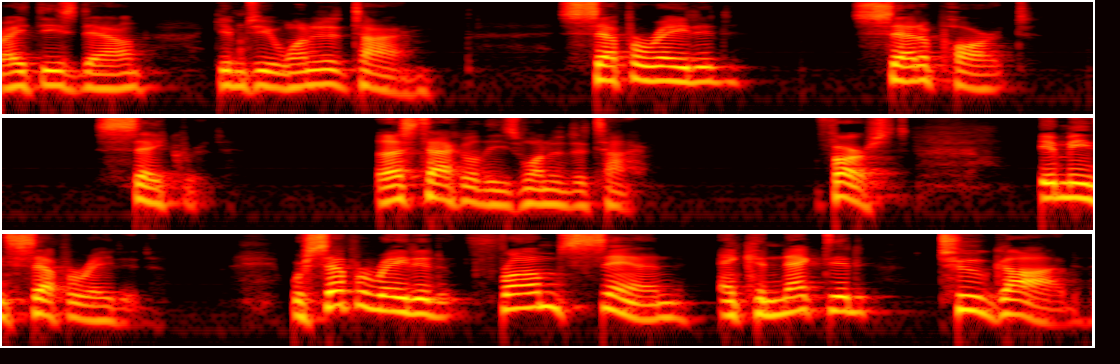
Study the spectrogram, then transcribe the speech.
write these down, give them to you one at a time. Separated, set apart, sacred. Let's tackle these one at a time. First, it means separated. We're separated from sin and connected to God.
